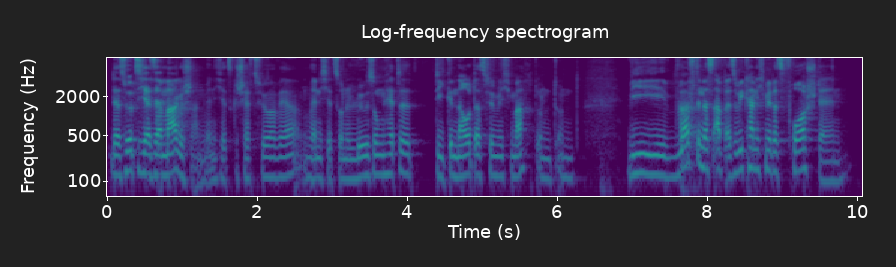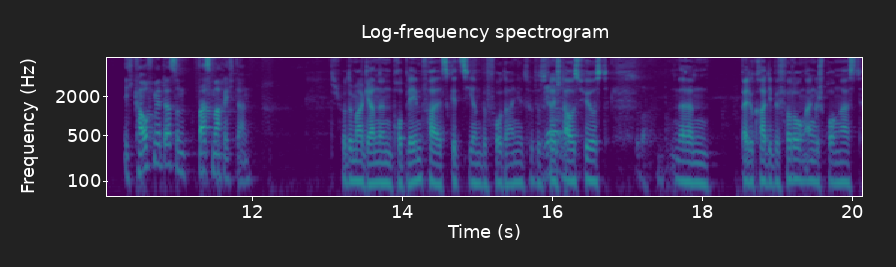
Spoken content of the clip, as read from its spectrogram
das hört sich ja sehr magisch an, wenn ich jetzt Geschäftsführer wäre und wenn ich jetzt so eine Lösung hätte, die genau das für mich macht. Und, und wie läuft denn das ab? Also wie kann ich mir das vorstellen? Ich kaufe mir das und was mache ich dann? Ich würde mal gerne einen Problemfall skizzieren, bevor Daniel, du das ja, vielleicht ausführst. Ähm, weil du gerade die Beförderung angesprochen hast.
